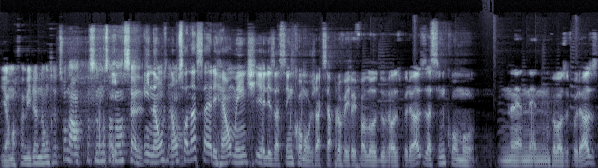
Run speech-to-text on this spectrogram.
E é uma família não tradicional que tá sendo mostrada na série. E não, não só na série, realmente eles, assim como, já que você aproveitou e falou do Velozes e Furiosos, assim como né, né, no Velozes e Furiosos,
